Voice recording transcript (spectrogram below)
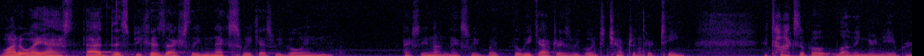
Why do I ask, add this? Because actually, next week, as we go in, actually, not next week, but the week after, as we go into chapter 13, it talks about loving your neighbor.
